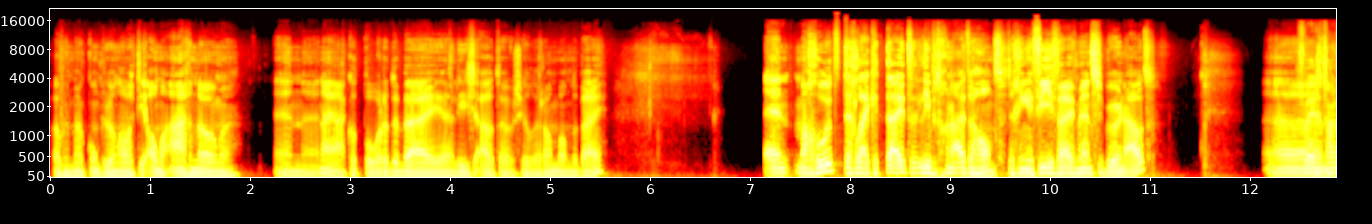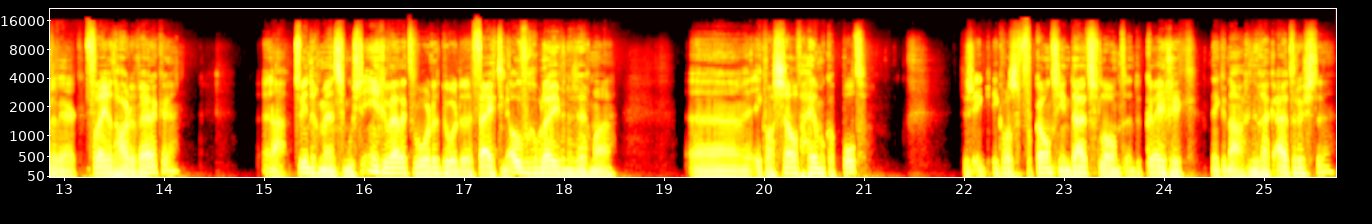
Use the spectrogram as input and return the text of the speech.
ook met mijn compagnon, had ik die allemaal aangenomen. En eh, nou ja, kantoren erbij, eh leaseauto's, heel de rambam erbij. En, maar goed, tegelijkertijd liep het gewoon uit de hand. Er gingen vier, vijf mensen burn-out. Vanwege het Ehm, harde werk. vanwege het harde werken. En Nou, 20 mensen moesten ingewerkt worden door de 15 overgeblevenen, zeg maar. Eh, ik was zelf helemaal kapot. Dus ik, ik was op vakantie in Duitsland en toen kreeg ik, denk ik, nou, nu ga ik uitrusten.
